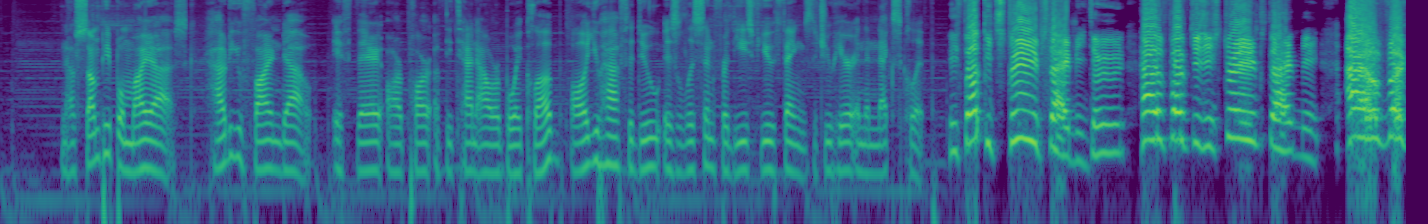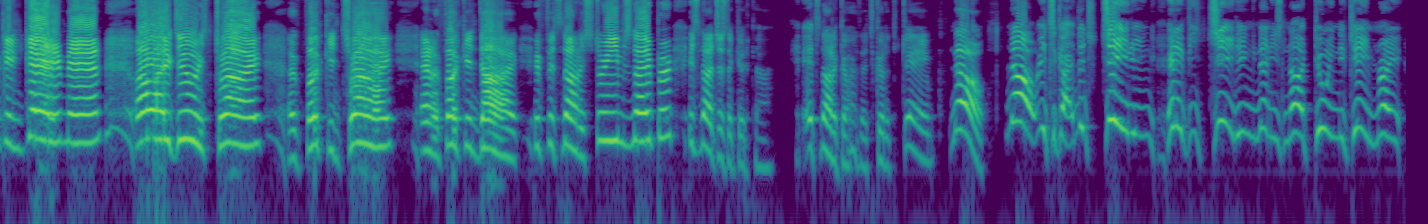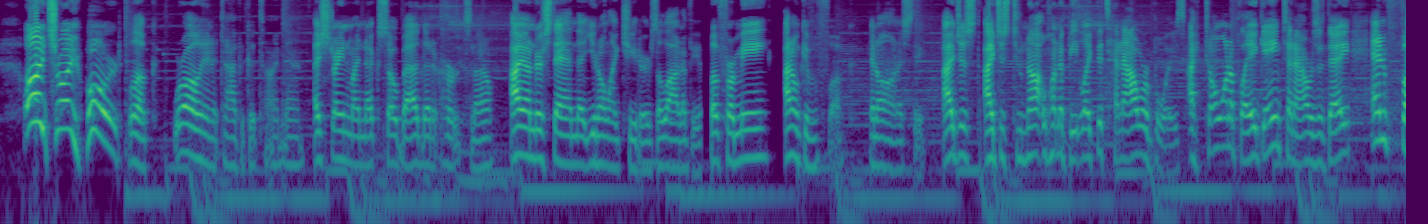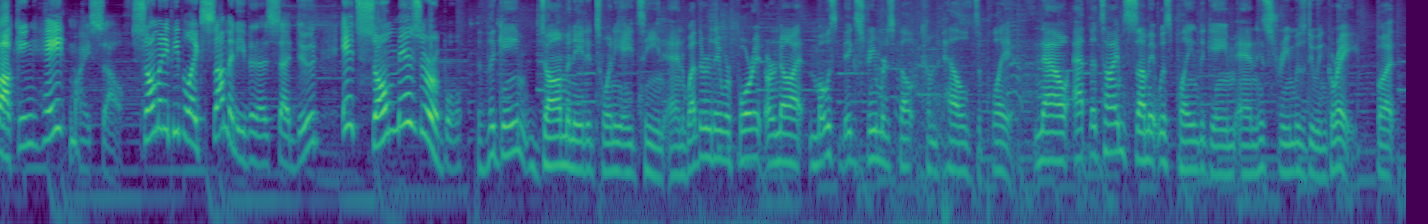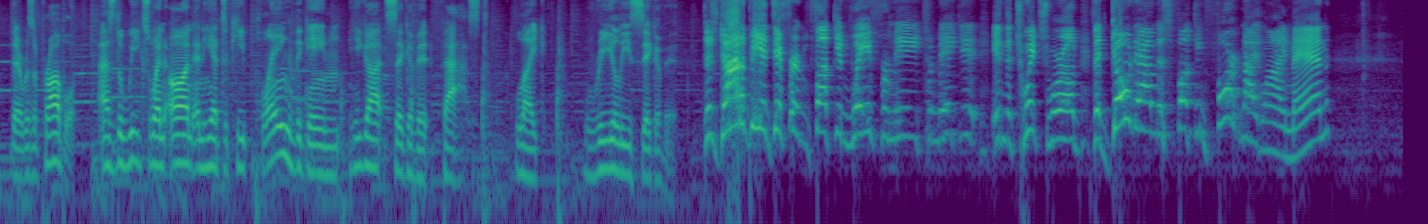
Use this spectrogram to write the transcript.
Now, some people might ask, how do you find out if they are part of the 10 hour boy club. All you have to do is listen for these few things that you hear in the next clip. He fucking stream sniped me, dude. How the fuck does he stream snipe me? I don't fucking get it, man. All I do is try and fucking try and I fucking die. If it's not a stream sniper, it's not just a good guy. It's not a guy that's good at the game. No, no, it's a guy that's cheating. And if he's cheating, then he's not doing the game right. I try hard. Look, we're all in it to have a good time, man. I strained my neck so bad that it hurts now. I understand that you don't like cheaters, a lot of you. But for me, I don't give a fuck, in all honesty. I just I just do not want to be like the 10 hour boys. I don't want to play a game 10 hours a day and fucking hate myself. So many people like Summit even has said, dude, it's so miserable. The game dominated 2018 and whether they were for it or not, most big streamers felt compelled to play it. Now, at the time Summit was playing the game and his stream was doing great, but there was a problem. As the weeks went on and he had to keep playing the game, he got sick of it fast like really sick of it. There's gotta be a different fucking way for me to make it in the Twitch world than go down this fucking Fortnite line, man.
